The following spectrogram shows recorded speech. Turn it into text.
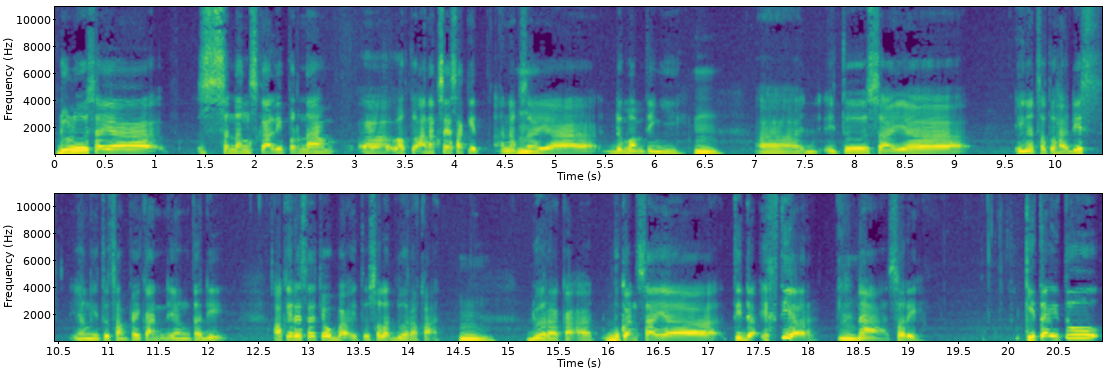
Dulu saya senang sekali pernah eh, waktu anak saya sakit, anak saya demam tinggi. Hmm. Eh, itu saya ingat satu hadis yang itu sampaikan yang tadi. Akhirnya saya coba itu sholat dua rakaat. Hmm. Dua rakaat. Bukan saya tidak ikhtiar. Nah, sorry. Kita itu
